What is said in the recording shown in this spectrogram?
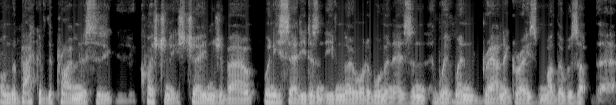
on the back of the prime minister's question exchange about when he said he doesn't even know what a woman is, and when, Brianna Ghey's mother was up there,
